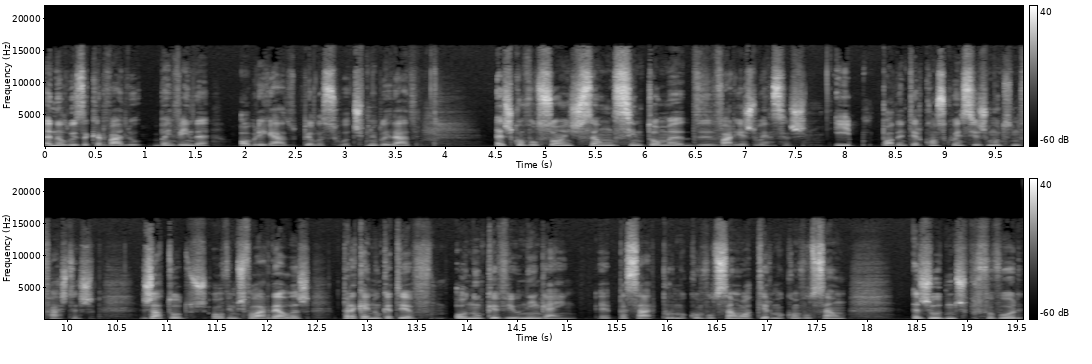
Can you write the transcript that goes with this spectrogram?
Ana Luísa Carvalho, bem-vinda, obrigado pela sua disponibilidade. As convulsões são um sintoma de várias doenças e podem ter consequências muito nefastas. Já todos ouvimos falar delas. Para quem nunca teve ou nunca viu ninguém eh, passar por uma convulsão ou ter uma convulsão, ajude-nos, por favor,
